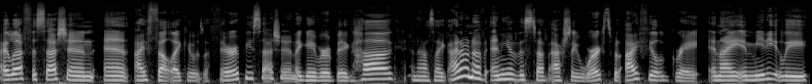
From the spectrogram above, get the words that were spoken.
I left the session and I felt like it was a therapy session. I gave her a big hug and I was like, I don't know if any of this stuff actually works, but I feel great. And I immediately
